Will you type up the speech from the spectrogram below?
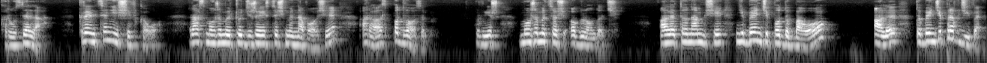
karuzela, kręcenie się w koło. Raz możemy czuć, że jesteśmy na wozie, a raz pod wozem. Również możemy coś oglądać, ale to nam się nie będzie podobało, ale to będzie prawdziwe.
